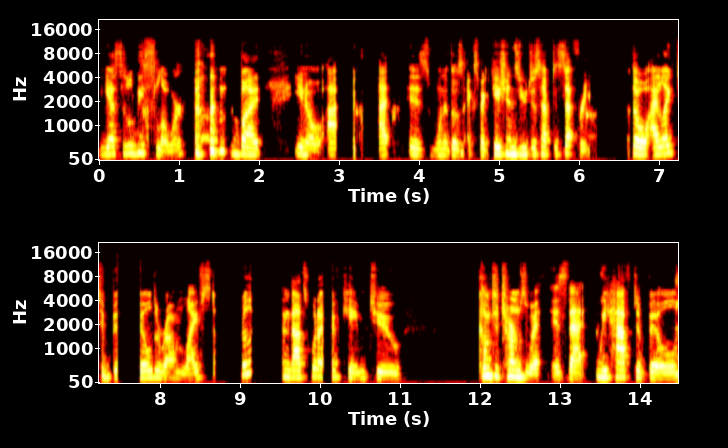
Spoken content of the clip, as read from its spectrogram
Yes it'll be slower but you know I, that is one of those expectations you just have to set for you. So i like to build around lifestyle really and that's what i've came to come to terms with is that we have to build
